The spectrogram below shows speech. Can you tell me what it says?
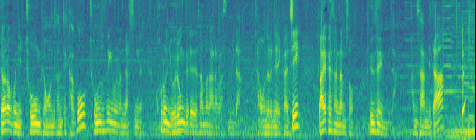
여러분이 좋은 병원을 선택하고 좋은 선생님을 만날 수 있는 그런 요령들에 대해서 한번 알아봤습니다. 자, 오늘은 여기까지 마이펫 상담소 윤쌤입니다. 감사합니다.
